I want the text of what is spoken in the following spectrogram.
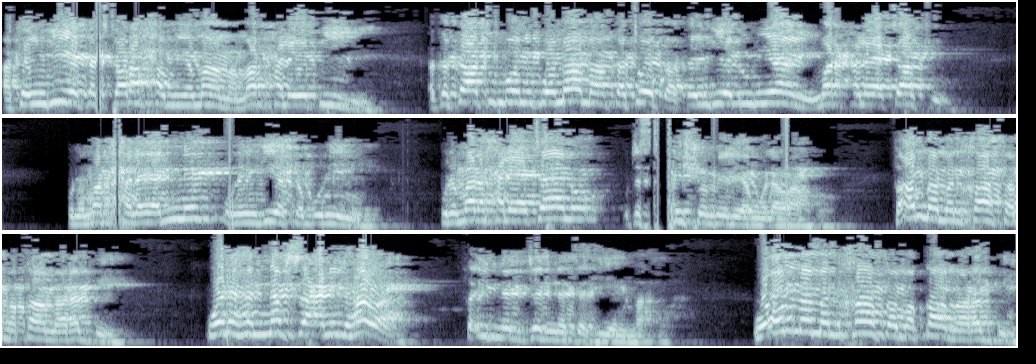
akaingia katika rahamu ya mama marhala ya pili. Akakaa tumboni kwa mama akatoka akaingia duniani marhala ya tatu. Kuna marhala ya nne unaingia kaburini. Kuna marhala ya tano utasimamishwa mbele ya Mola wako. Fa amma man khafa maqama rabbi ونهى النفس عن الهوى فإن الجنة هي المأوى. وأما من خاف مقام ربه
